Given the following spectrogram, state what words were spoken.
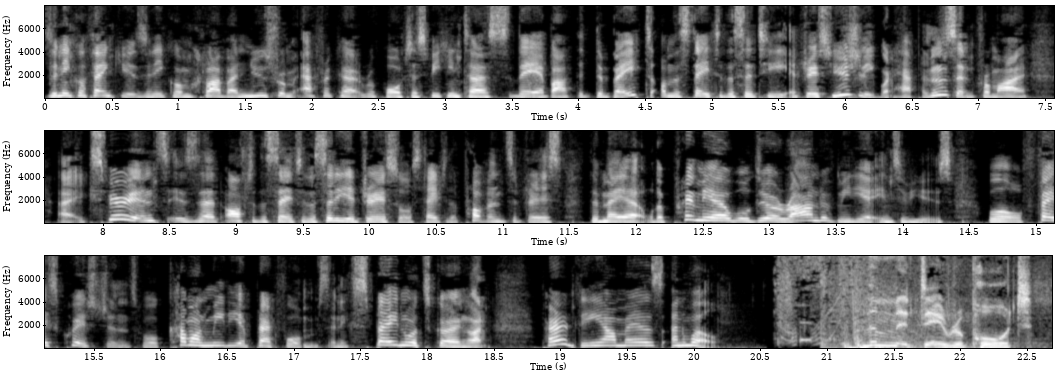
Zanico, thank you. Zanico Mhlaba, Newsroom Afrika reporter, speaking to us there about the debate on the State of the City address. Usually, what happens, and from my uh, experience, is that after the State of the City address or State of the Province address, the mayor or the premier will do a round of media interviews, will face questions, will come on media platforms and explain what's going on. Apparently, our mayor's unwell. The Midday Report.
